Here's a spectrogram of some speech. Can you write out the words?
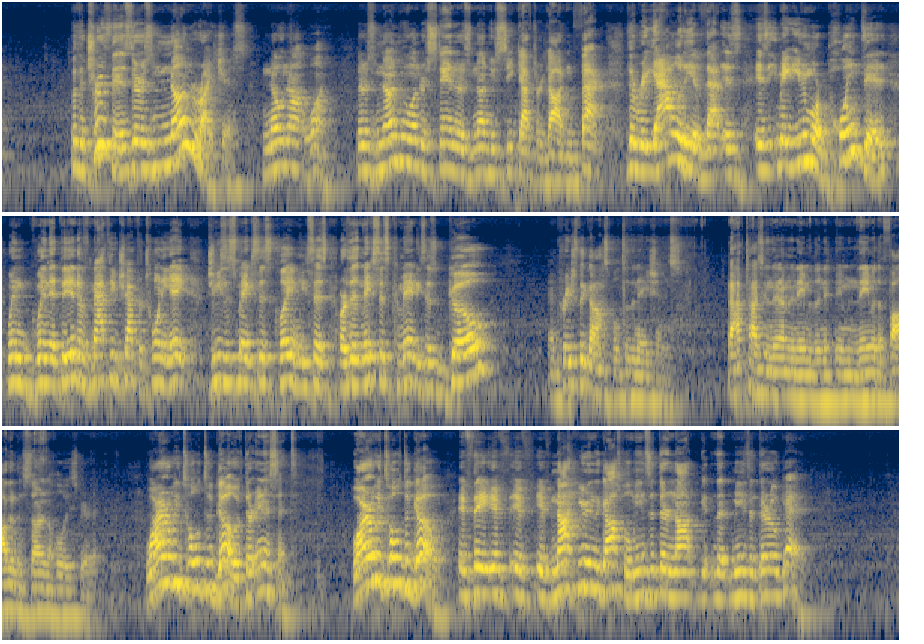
But the truth is, there is none righteous, no, not one. There's none who understand, there's none who seek after God. In fact, the reality of that is, is made even more pointed when, when at the end of Matthew chapter 28, Jesus makes this claim. He says, or that makes this command. He says, Go and preach the gospel to the nations, baptizing them in the name of the, in the name of the Father, the Son, and the Holy Spirit. Why are we told to go if they're innocent? Why are we told to go? if they if if if not hearing the gospel means that they're not that means that they're okay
